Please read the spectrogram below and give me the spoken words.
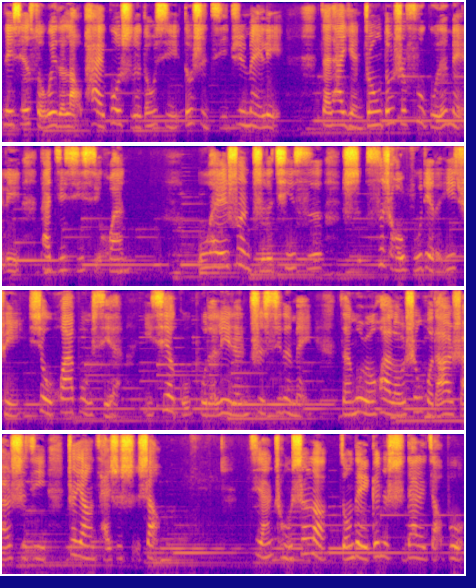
那些所谓的老派过时的东西都是极具魅力，在他眼中都是复古的美丽，他极其喜欢。乌黑顺直的青丝，丝丝绸古典的衣裙，绣花布鞋，一切古朴的、令人窒息的美。在慕容画楼生活的二十二世纪，这样才是时尚。既然重生了，总得跟着时代的脚步。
